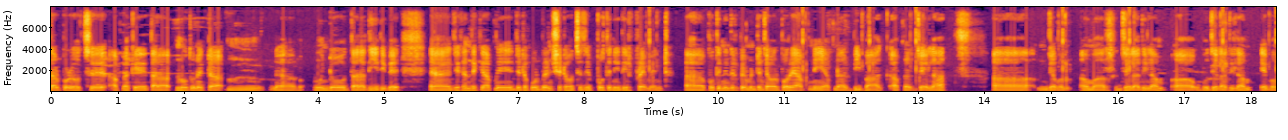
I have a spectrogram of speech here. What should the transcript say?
তারপরে হচ্ছে আপনাকে তারা নতুন একটা উইন্ডো তারা দিয়ে দিবে। যেখান থেকে আপনি যেটা করবেন সেটা হচ্ছে যে প্রতিনিধির পেমেন্ট প্রতিনিধির পেমেন্টে যাওয়ার পরে আপনি আপনার বিভাগ, আপনার জেলা যেমন আমার জেলা দিলাম উপজেলা দিলাম এবং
